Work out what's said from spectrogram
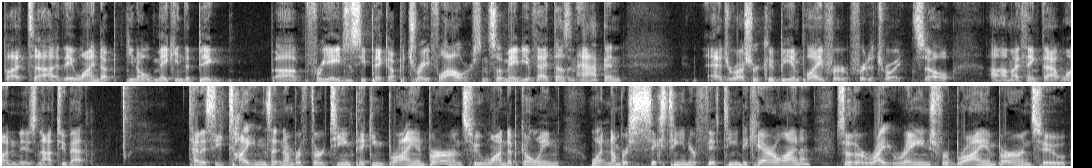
but uh, they wind up, you know, making the big uh, free agency pickup of Trey Flowers. And so maybe if that doesn't happen, edge rusher could be in play for, for Detroit. So, um, I think that one is not too bad. Tennessee Titans at number 13, picking Brian Burns, who wound up going, what, number 16 or 15 to Carolina? So the right range for Brian Burns, who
